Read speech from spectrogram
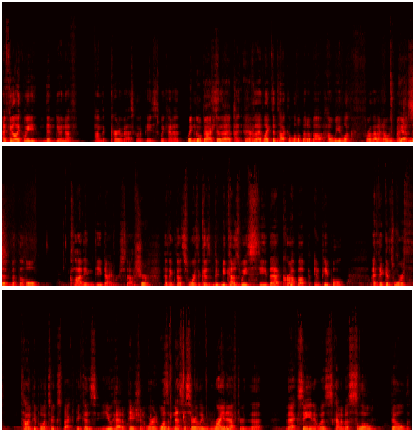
I feel like we didn't do enough on the cardiovascular piece. We kind of we can go back to that. that. I, yeah. I'd like to talk a little bit about how we look for that. I know we've mentioned yes. it, but the whole clotting D dimer stuff. Sure, I think that's worth it because because we see that crop up in people. I think it's worth telling people what to expect because you had a patient where it wasn't necessarily right after the vaccine. It was kind of a slow build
